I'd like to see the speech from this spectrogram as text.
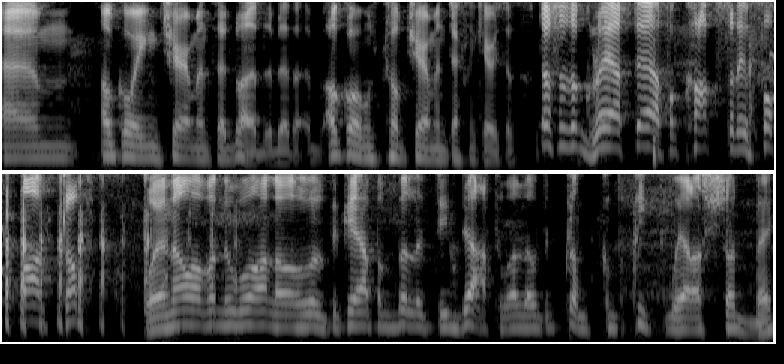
Um, outgoing chairman said, blah, blah, blah, blah. Outgoing club chairman Declan Carey said, This is a great day for Cork City Football Club. we now have a new owner who has the capability there to allow the club compete where it should be.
